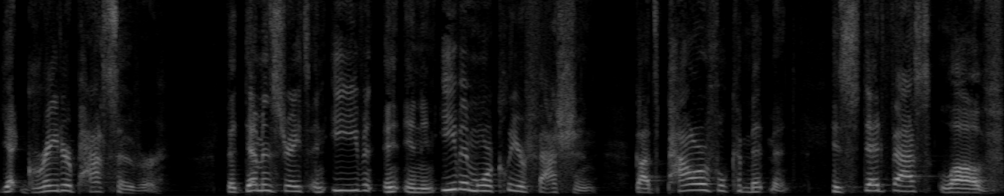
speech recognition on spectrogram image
yet greater Passover that demonstrates an even, in an even more clear fashion God's powerful commitment, his steadfast love,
